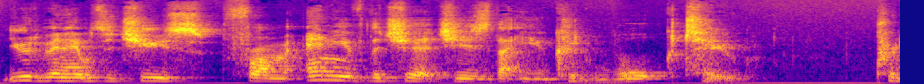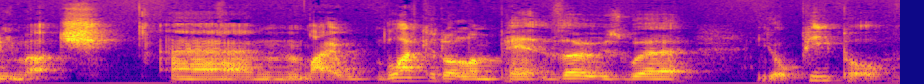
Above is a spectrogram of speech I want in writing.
you would have been able to choose from any of the churches that you could walk to, pretty much. Um, like, like at Olympia, those were your people.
